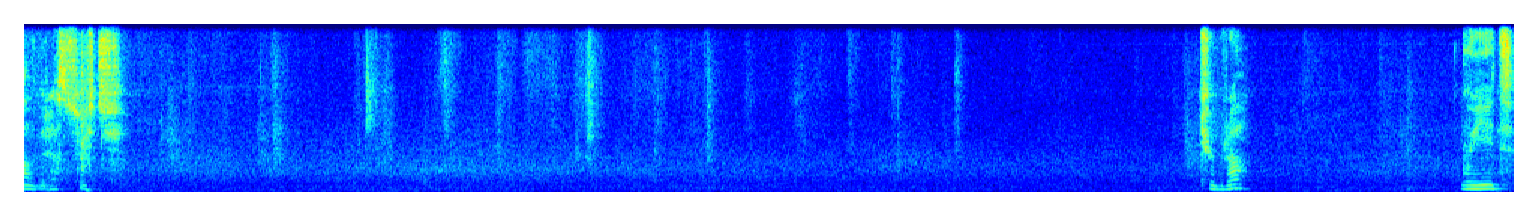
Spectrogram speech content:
Al biraz su iç. Kübra. Bu Yiğit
